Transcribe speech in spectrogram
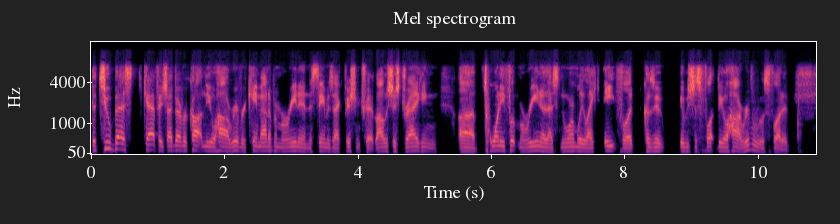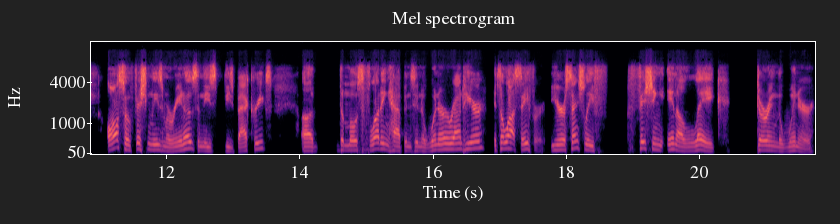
the two best catfish I've ever caught in the Ohio River came out of a marina in the same exact fishing trip. I was just dragging a 20 foot marina that's normally like eight foot because it, it was just flood, the Ohio River was flooded. Also, fishing these marinas and these these back creeks, uh, the most flooding happens in the winter around here. It's a lot safer. You're essentially f- fishing in a lake during the winter,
